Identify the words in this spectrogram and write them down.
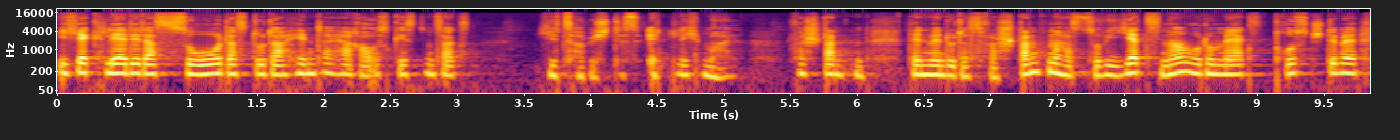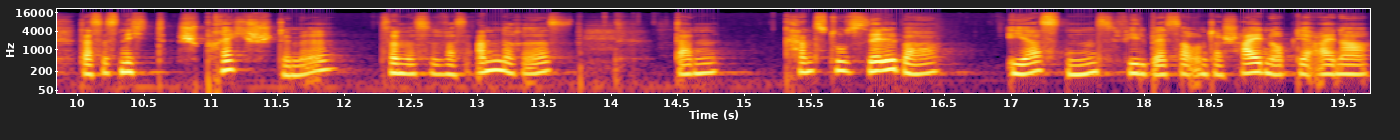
Ich erkläre dir das so, dass du dahinter herausgehst und sagst, jetzt habe ich das endlich mal verstanden. Denn wenn du das verstanden hast, so wie jetzt, ne, wo du merkst, Bruststimme, das ist nicht Sprechstimme, sondern das ist was anderes, dann kannst du selber erstens viel besser unterscheiden, ob dir einer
